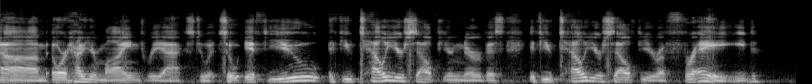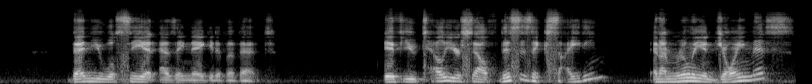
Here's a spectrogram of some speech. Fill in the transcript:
Um, or how your mind reacts to it. So if you if you tell yourself you're nervous, if you tell yourself you're afraid, then you will see it as a negative event. If you tell yourself this is exciting and I'm really enjoying this,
